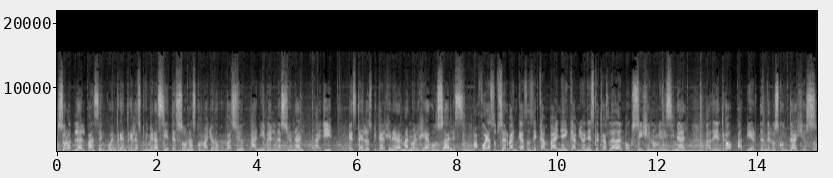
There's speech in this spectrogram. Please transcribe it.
Solo Tlalpan se encuentra entre las primeras siete zonas con mayor ocupación a nivel nacional. Allí está el Hospital General Manuel Gea González. Afuera se observan casas de campaña y camiones que trasladan oxígeno medicinal. Adentro advierten de los contagios.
